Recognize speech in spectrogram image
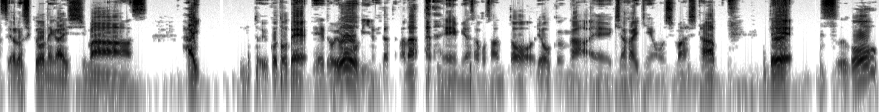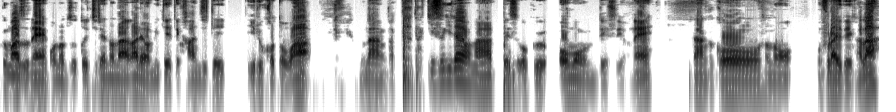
す。よろしくお願いします。はい。ということで、えー土曜日の日だったかな、えー宮迫さんとりょうくんが、えー記者会見をしました。で、すごくまずね、このずっと一連の流れを見ていて感じていることは、なんか叩きすぎだよなってすごく思うんですよね。なんかこう、その、フライデーかな？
